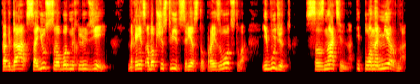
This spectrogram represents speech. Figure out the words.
когда союз свободных людей наконец обобществит средства производства и будет сознательно и планомерно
